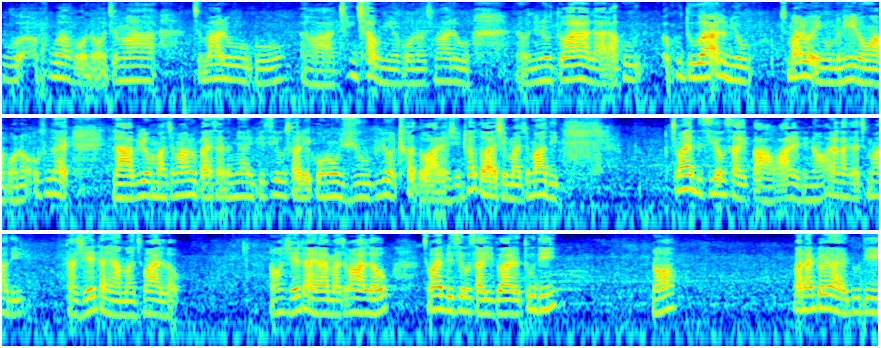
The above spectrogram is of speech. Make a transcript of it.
အခုအခုကပေါ့နော်ကျမကျမတို့ကိုဟာချိန်ချောက်နေရပေါ့နော်ကျမတို့နင်တို့သွားလာလာအခုအခု तू ကအဲ့လိုမျိုးကျမတို့အိမ်ကိုမနေ့တုန်းကပေါ့နော်အုပ်စုလိုက်လာပြီးတော့မှကျမတို့ပိုင်ဆိုင်သမျှပစ္စည်းဥစ္စာတွေအကုန်လုံးယူပြီးတော့ထွက်သွားတယ်ရှင်ထွက်သွားတဲ့အချိန်မှာကျမဒီကျမရဲ့ပစ္စည်းဥစ္စာတွေပါသွားတယ်ဒီနော်အဲ့ဒါကကျကျမဒီဒါရဲတန်ရမှာကျမရဲ့လောက်နော်ရဲတန်ရလိုက်မှာကျမရဲ့လောက်ကျမရဲ့ပစ္စည်းဥစ္စာယူသွားတယ်သူဒီနော်မနိုင်ပြောရရင်သူဒီ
